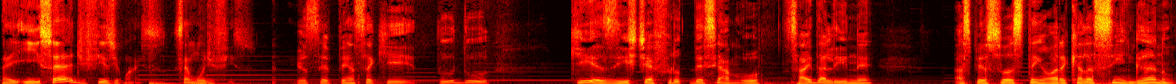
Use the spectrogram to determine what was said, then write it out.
Né? E isso é difícil demais. Isso é muito difícil. E você pensa que tudo que existe é fruto desse amor. Sai dali, né? As pessoas têm hora que elas se enganam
